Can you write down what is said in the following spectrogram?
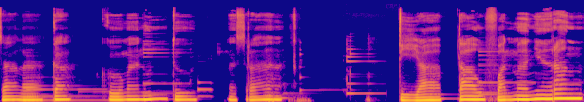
Salahkah ku menuntut mesra? Tiap taufan menyerang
